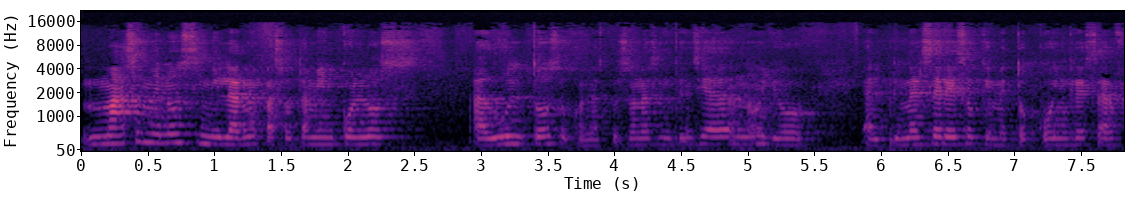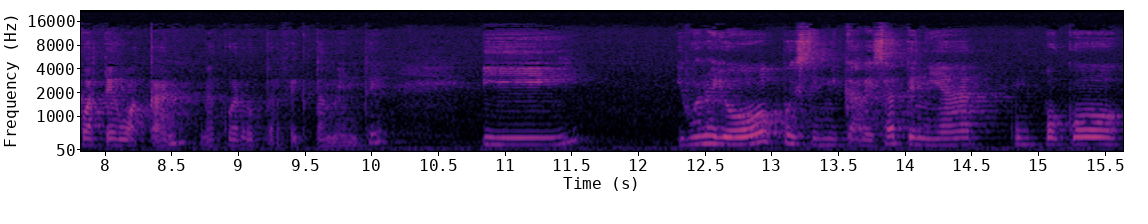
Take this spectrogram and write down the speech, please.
más o menos similar me pasó también con los adultos o con las personas sentenciadas, ¿no? Yo, al primer cerezo que me tocó ingresar fue a Tehuacán, me acuerdo perfectamente, y, y bueno, yo pues en mi cabeza tenía un poco,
